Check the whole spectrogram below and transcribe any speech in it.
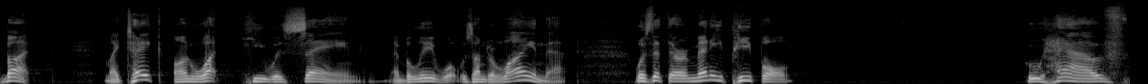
But my take on what he was saying, I believe what was underlying that, was that there are many people who have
